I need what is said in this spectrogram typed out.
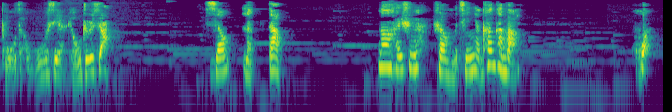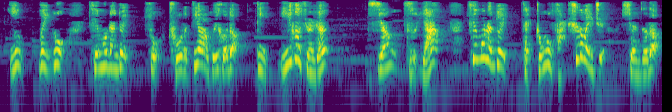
不在无限流之下。小冷道：“那还是让我们亲眼看看吧。”话音未落，天空战队做出了第二回合的第一个选人姜子牙。天空战队在中路法师的位置选择的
